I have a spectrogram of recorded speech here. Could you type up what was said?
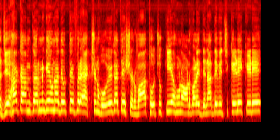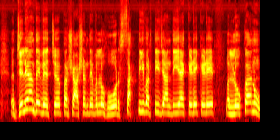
ਅਜਿਹਾ ਕੰਮ ਕਰਨਗੇ, ਉਹਨਾਂ ਦੇ ਉੱਤੇ ਫਿਰ ਐਕਸ਼ਨ ਹੋਵੇਗਾ ਤੇ ਸ਼ੁਰੂਆਤ ਹੋ ਚੁੱਕੀ ਹੈ। ਹੁਣ ਆਉਣ ਵਾਲੇ ਦਿਨਾਂ ਦੇ ਵਿੱਚ ਕਿਹੜੇ-ਕਿਹੜੇ ਜ਼ਿਲ੍ਹਿਆਂ ਦੇ ਵਿੱਚ ਪ੍ਰਸ਼ਾਸਨ ਦੇ ਵੱਲੋਂ ਹੋਰ ਸਖਤੀ ਵਰਤੀ ਜਾਂਦੀ ਹੈ? ਕਿਹੜੇ-ਕਿਹੜੇ ਲੋਕਾਂ ਨੂੰ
